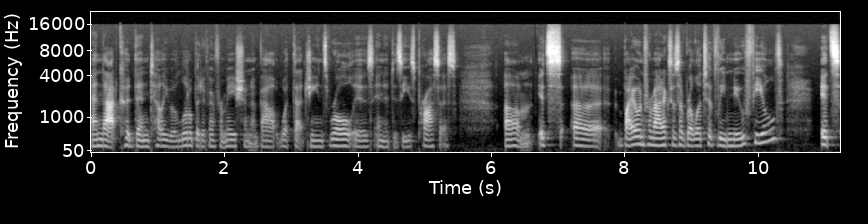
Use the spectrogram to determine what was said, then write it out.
And that could then tell you a little bit of information about what that gene's role is in a disease process. Um, it's uh, bioinformatics is a relatively new field. It's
